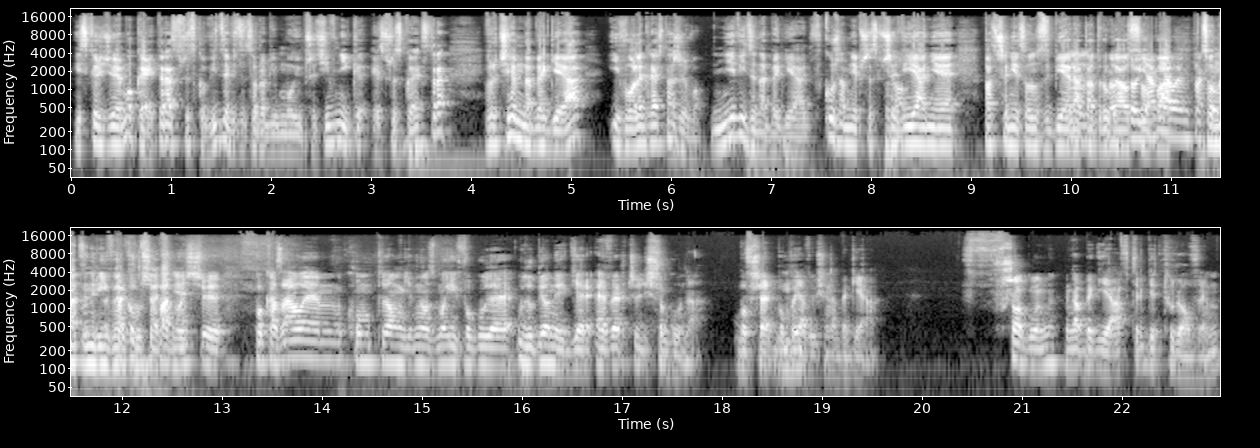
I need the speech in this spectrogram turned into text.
i stwierdziłem, okej, teraz wszystko widzę, widzę co robi mój przeciwnik, jest wszystko ekstra. Wróciłem na BGA i wolę grać na żywo. Nie widzę na BGA. Wkurza mnie przez przewijanie, patrzenie co on zbiera ta druga no osoba, ja taką, co na ten river taką wrzucać. Nie? Y, Pokazałem kumplom jedną z moich w ogóle ulubionych gier ever, czyli Shoguna, bo, wszedł, Mhm. bo pojawił się na BGA. W Shogun na BGA w trybie turowym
